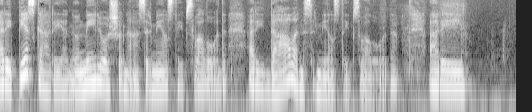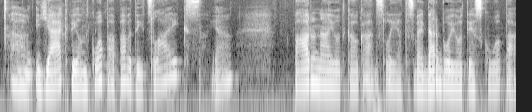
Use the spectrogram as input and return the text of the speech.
Arī pieskārieni un mīļošanās ir mīlestības valoda, arī dāvanas ir mīlestības valoda. Arī jēgpilni kopā pavadīts laiks. Ja? Pārunājot kaut kādas lietas, vai darbojoties kopā,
